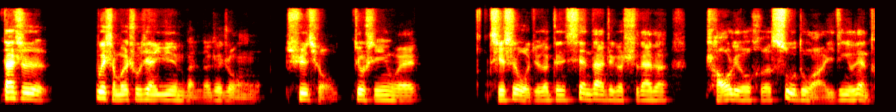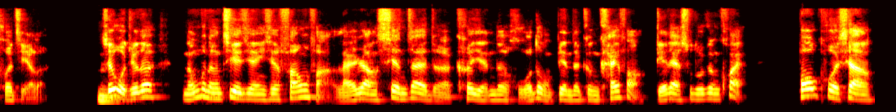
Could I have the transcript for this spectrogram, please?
但是为什么会出现预印本的这种需求？就是因为其实我觉得跟现在这个时代的潮流和速度啊，已经有点脱节了。所以我觉得能不能借鉴一些方法来让现在的科研的活动变得更开放，迭代速度更快，包括像，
